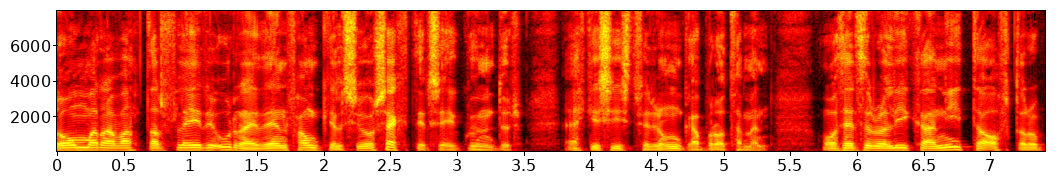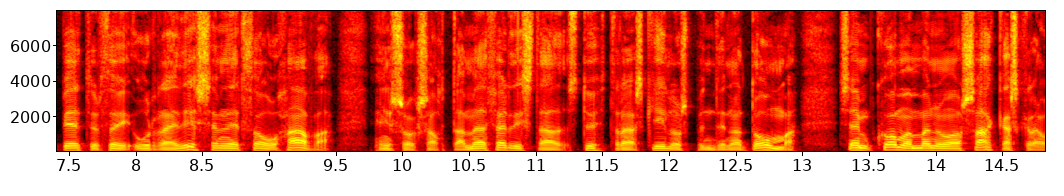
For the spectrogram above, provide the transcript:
Dómara vantar fleiri úræði en fangelsi og sektir segir Guðmundur, ekki síst fyrir unga brotamenn og þeir þurfa líka að nýta oftar og betur þau úræði sem þeir þó hafa eins og sátta með ferðistað stuttra skilósbundina dóma sem koma mönnum á sakaskrá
